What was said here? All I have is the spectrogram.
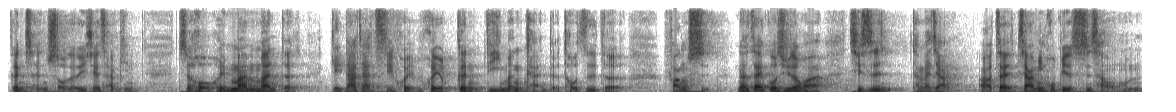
更成熟的一些产品之后，会慢慢的给大家机会，会有更低门槛的投资的方式。那在过去的话，其实坦白讲啊，在加密货币的市场，我们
